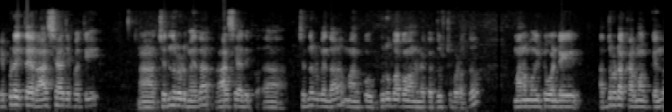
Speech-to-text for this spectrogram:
ఎప్పుడైతే రాశ్యాధిపతి చంద్రుడి మీద రాశ్యాధిప చంద్రుడి మీద మనకు గురు భగవానుడి యొక్క దృష్టి పడద్దు. మనము ఇటువంటి అదృఢ కర్మ కింద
